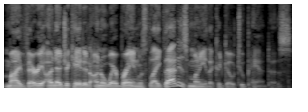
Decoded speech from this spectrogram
my very uneducated, unaware brain was like, that is money that could go to pandas.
